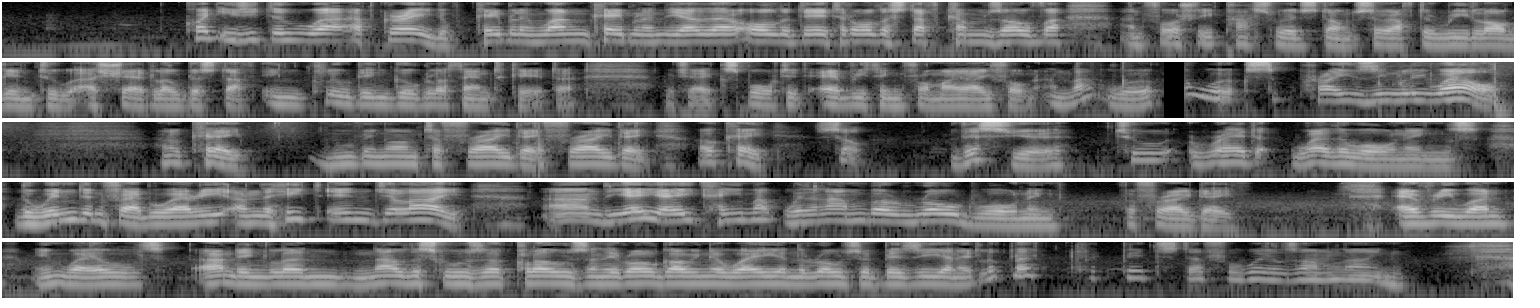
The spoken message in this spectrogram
quite easy to uh, upgrade. Cable in one, cable in the other, all the data, all the stuff comes over. Unfortunately, passwords don't, so you have to relog into a shared load of stuff, including Google Authenticator, which I exported everything from my iPhone, and that worked. That works surprisingly well. Okay, moving on to Friday. Friday. Okay, so this year two red weather warnings the wind in February and the heat in July. And the AA came up with an amber road warning for Friday. Everyone in Wales and England, now the schools are closed and they're all going away and the roads were busy and it looked like clickbait stuff for Wales Online.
